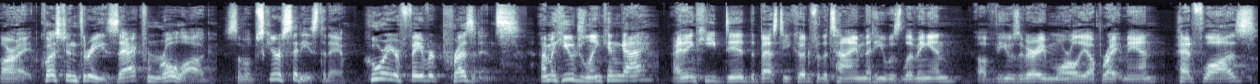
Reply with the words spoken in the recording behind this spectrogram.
All right, question three Zach from Rolog. Some obscure cities today. Who are your favorite presidents? I'm a huge Lincoln guy. I think he did the best he could for the time that he was living in. Of he was a very morally upright man. Had flaws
